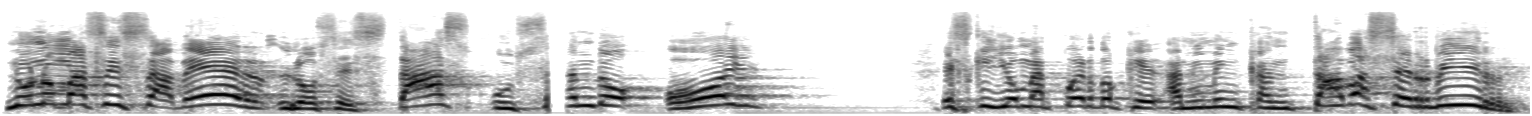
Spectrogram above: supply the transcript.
No nomás es saber, ¿los estás usando hoy? Es que yo me acuerdo que a mí me encantaba servir.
